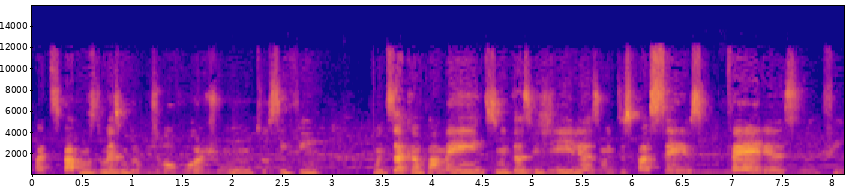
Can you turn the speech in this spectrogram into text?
participávamos do mesmo grupo de louvor juntos, enfim, muitos acampamentos, muitas vigílias, muitos passeios, férias, enfim,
